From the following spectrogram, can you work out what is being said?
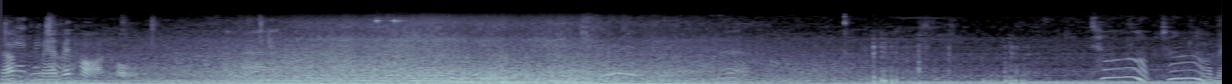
แล้วแมสไม่ถอดโมชอบชอบ ชอบไหม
